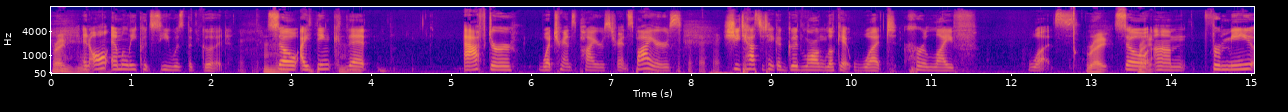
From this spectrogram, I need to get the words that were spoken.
Right. Mm-hmm. And all Emily could see was the good. Mm-hmm. So I think mm-hmm. that after what transpires transpires, she has to take a good long look at what her life was. Right. So Right. um, for me,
